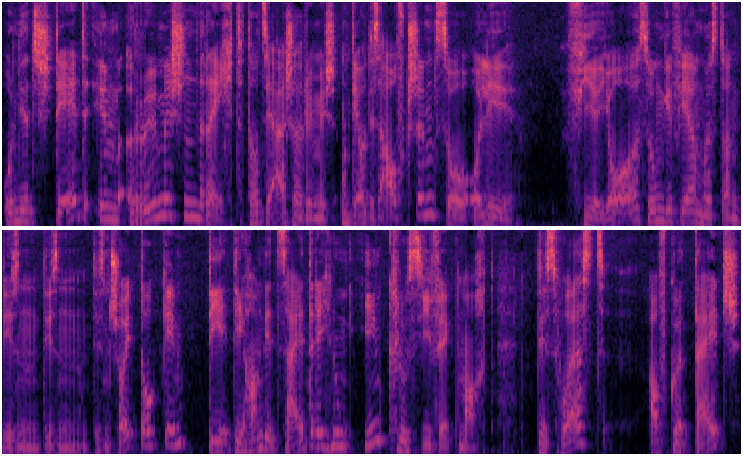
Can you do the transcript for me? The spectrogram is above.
Und jetzt steht im römischen Recht, da hat ja auch schon römisch, und der hat das aufgeschrieben, so alle vier Jahre so ungefähr, muss dann diesen, diesen, diesen Schalttag geben. Die, die haben die Zeitrechnung inklusive gemacht. Das heißt, auf gut Deutsch,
